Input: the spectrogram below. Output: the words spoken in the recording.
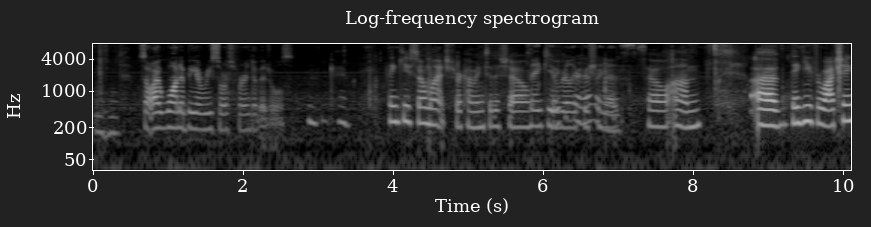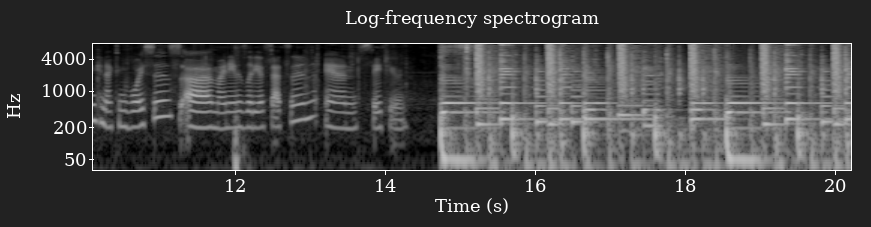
so I want to be a resource for individuals. Okay. Thank you so much for coming to the show. Thank you. Thank really for appreciate it. So, um, uh, thank you for watching Connecting Voices. Uh, my name is Lydia Stetson, and stay tuned.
